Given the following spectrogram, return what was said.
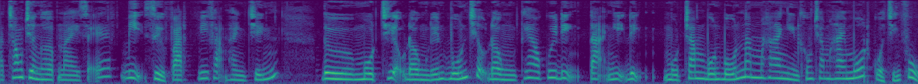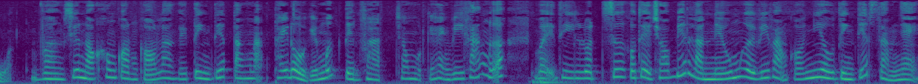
uh, trong trường hợp này sẽ bị xử phạt vi phạm hành chính từ 1 triệu đồng đến 4 triệu đồng theo quy định tại Nghị định 144 năm 2021 của Chính phủ. Vâng, chứ nó không còn có là cái tình tiết tăng nặng thay đổi cái mức tiền phạt trong một cái hành vi khác nữa. Vậy thì luật sư có thể cho biết là nếu người vi phạm có nhiều tình tiết giảm nhẹ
